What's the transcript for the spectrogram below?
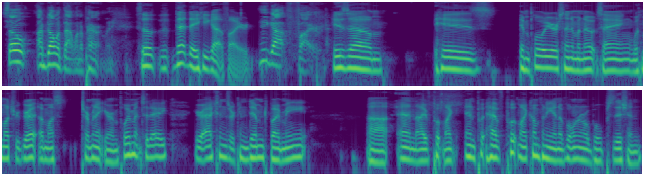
So I'm done with that one, apparently. So th- that day he got fired. He got fired. His um his employer sent him a note saying, "With much regret, I must terminate your employment today. Your actions are condemned by me, uh, and I've put my and put have put my company in a vulnerable position.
